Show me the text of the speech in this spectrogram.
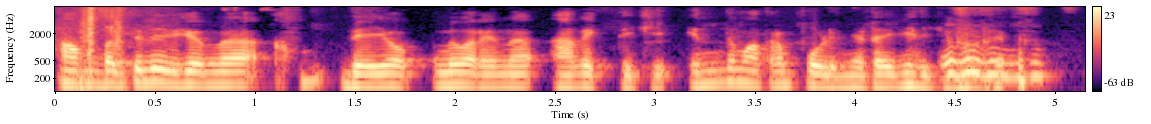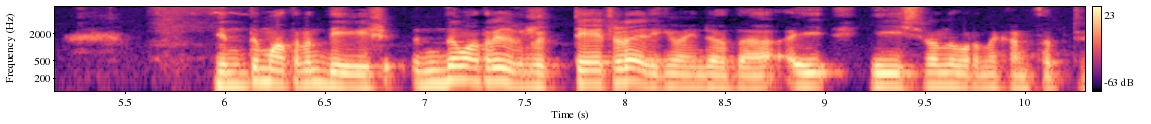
അമ്പലത്തിലിരിക്കുന്ന ദൈവം എന്ന് പറയുന്ന ആ വ്യക്തിക്ക് എന്തുമാത്രം പൊളിഞ്ഞിട്ടേക്ക് ഇരിക്കുന്നത് എന്തുമാത്രം ദേഷ്യം എന്തുമാത്രം ഇറിറ്റേറ്റഡ് ആയിരിക്കും അതിന്റെ അകത്ത് ഈ ഈശ്വരൻ എന്ന് പറഞ്ഞ കൺസെപ്റ്റ്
